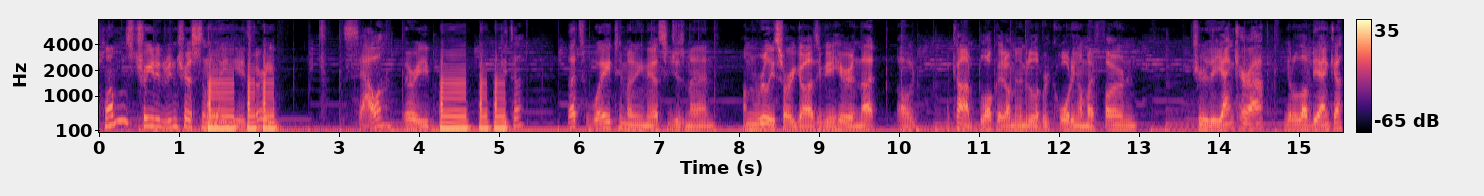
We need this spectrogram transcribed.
plum's treated interestingly. It's very sour, very bitter. That's way too many messages, man. I'm really sorry, guys, if you're hearing that. I'll, I can't block it. I'm in the middle of recording on my phone through the Anchor app. You gotta love the Anchor.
